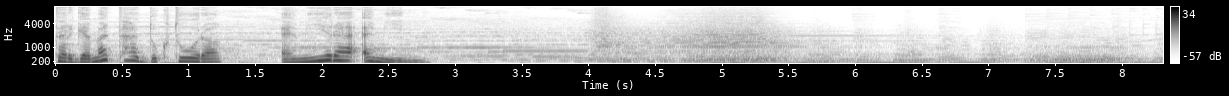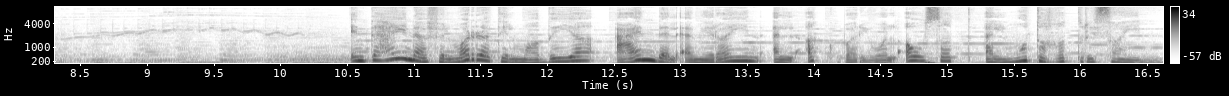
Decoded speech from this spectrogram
ترجمتها الدكتورة أميرة أمين. انتهينا في المرة الماضية عند الأميرين الأكبر والأوسط المتغطرسين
